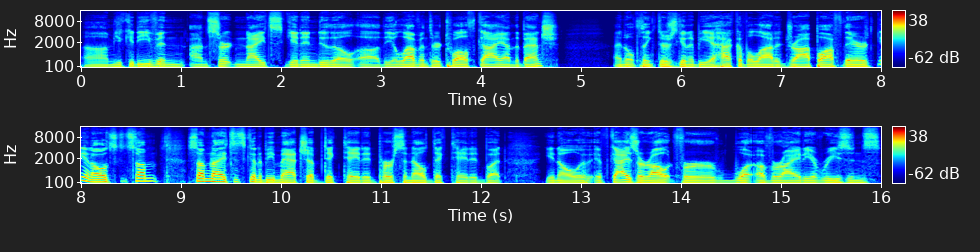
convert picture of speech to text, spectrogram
Um, you could even on certain nights get into the uh, the eleventh or twelfth guy on the bench. I don't think there's going to be a heck of a lot of drop off there. You know, some some nights it's going to be matchup dictated, personnel dictated, but you know, if, if guys are out for what a variety of reasons,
